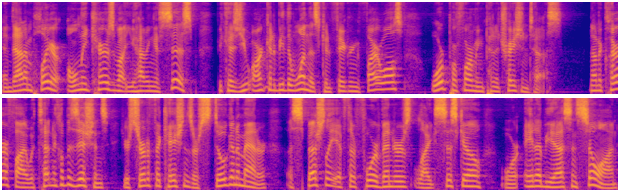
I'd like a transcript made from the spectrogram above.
and that employer only cares about you having a CISSP because you aren't going to be the one that's configuring firewalls or performing penetration tests. Now, to clarify, with technical positions, your certifications are still going to matter, especially if they're for vendors like Cisco or AWS and so on,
